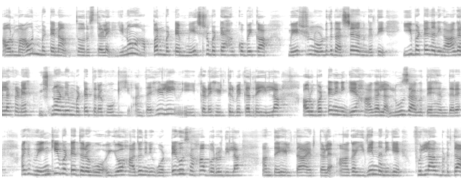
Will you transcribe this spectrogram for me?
ಅವ್ರ ಮಾವನ ಬಟ್ಟೆನ ತೋರಿಸ್ತಾಳೆ. ಏನೋ ಅಪ್ಪನ ಬಟ್ಟೆ, ಮೇಷ್ಟ್ರ ಬಟ್ಟೆ ಹಾಕ್ಕೋಬೇಕಾ? ಮೇಷ್ಟ್ರು ನೋಡಿದ್ರೆ ಅಷ್ಟೇ ನನ್ನ ಗತಿ ಈ ಬಟ್ಟೆ ನನಗೆ ಆಗಲ್ಲ ಕಣೆ, ವಿಷ್ಣು ಅಣ್ಣನ ಬಟ್ಟೆ ತರಕ್ಕೆ ಹೋಗಿ ಅಂತ ಹೇಳಿ ಈ ಕಡೆ ಹೇಳ್ತಿರ್ಬೇಕಾದ್ರೆ, ಇಲ್ಲ, ಅವ್ರ ಬಟ್ಟೆ ನಿನಗೆ ಆಗಲ್ಲ, ಲೂಸ್ ಆಗುತ್ತೆ ಅಂತಾರೆ ಹಾಗೆ ವೆಂಕಿ ಬಟ್ಟೆ ತರಗು, ಅಯ್ಯೋ, ಅದು ನಿನಗೆ ಹೊಟ್ಟೆಗೂ ಸಹ ಬರೋದಿಲ್ಲ ಅಂತ ಹೇಳ್ತಾ ಇರ್ತಾಳೆ. ಆಗ ಇದೇನು ನನಗೆ ಫುಲ್ ಆಗಿಬಿಡುತ್ತಾ?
